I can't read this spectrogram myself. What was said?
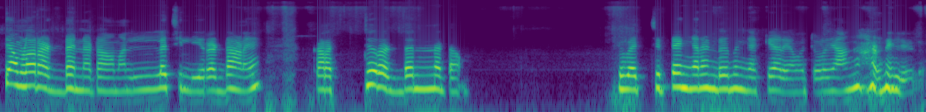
ഇത് നമ്മളെ റെഡ് തന്നെ കേട്ടോ നല്ല ചില്ലി റെഡ് ആണ്. കറക്റ്റ് റെഡ് തന്നെ കേട്ടോ ഇത് വെച്ചിട്ട് എങ്ങനെ ഉണ്ട് നിങ്ങൾക്കേ അറിയാൻ പറ്റുള്ളൂ. ഞാൻ കാണുന്നില്ലല്ലോ.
